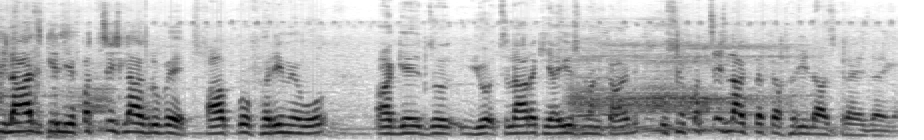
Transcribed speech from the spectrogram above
इलाज के लिए पच्चीस लाख रुपए आपको फ्री में वो आगे जो यो चला रखी है आयुष्मान कार्ड उसमें पच्चीस लाख तक का फ्री इलाज कराया जाएगा।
